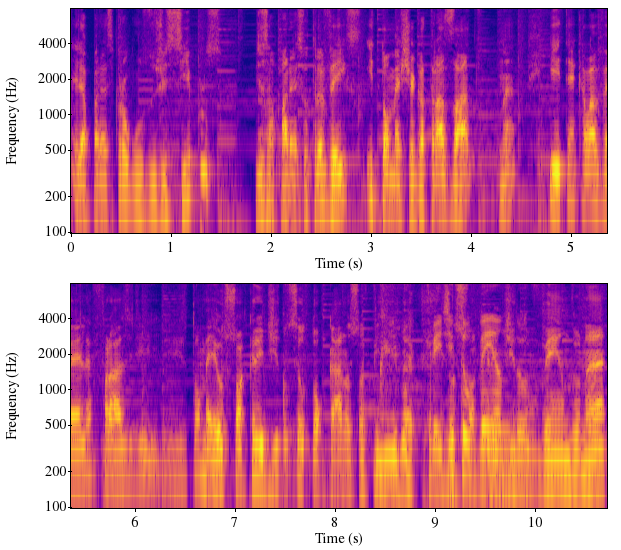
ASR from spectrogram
ele aparece para alguns dos discípulos, desaparece outra vez e Tomé chega atrasado, né? E aí tem aquela velha frase de, de Tomé: Eu só acredito se eu tocar na sua ferida. eu Acredito só vendo. acredito vendo, né?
